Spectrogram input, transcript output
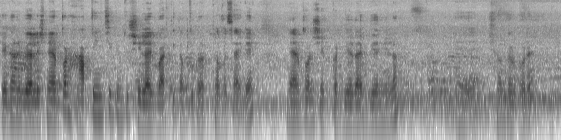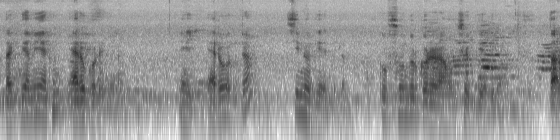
সেখানে বিয়াল্লিশ নেওয়ার পর হাফ ইঞ্চি কিন্তু সেলাইয়ের বাড়তি কাপড় রাখতে হবে সাইডে নেওয়ার পর শেপ কাট দিয়ে দাগ দিয়ে নিলাম। সুন্দর করে দাগ দিয়ে আমি এখন অ্যারো করে নিলাম। এই অ্যারো একটা চিহ্ন দিয়ে দিলাম। খুব সুন্দর করে রাউন্ড শেপ দিয়ে দিলাম। তার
